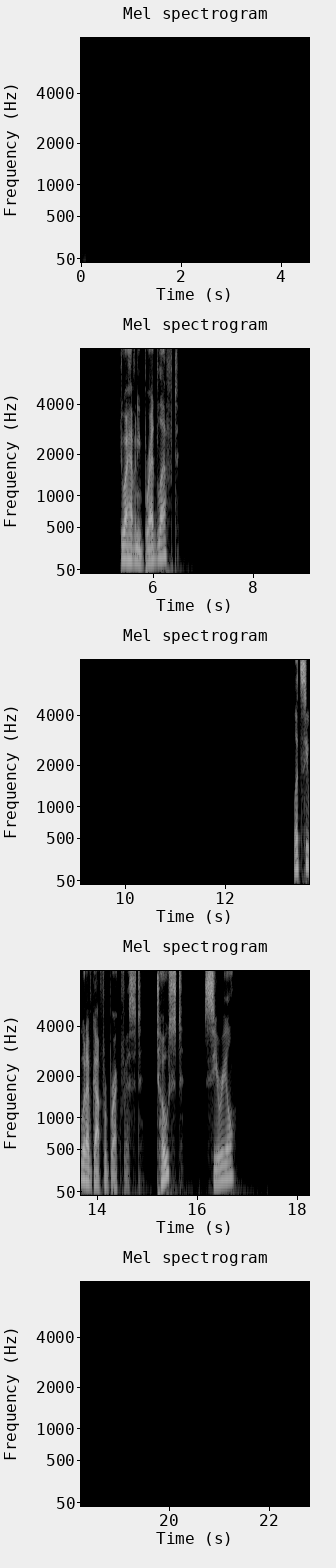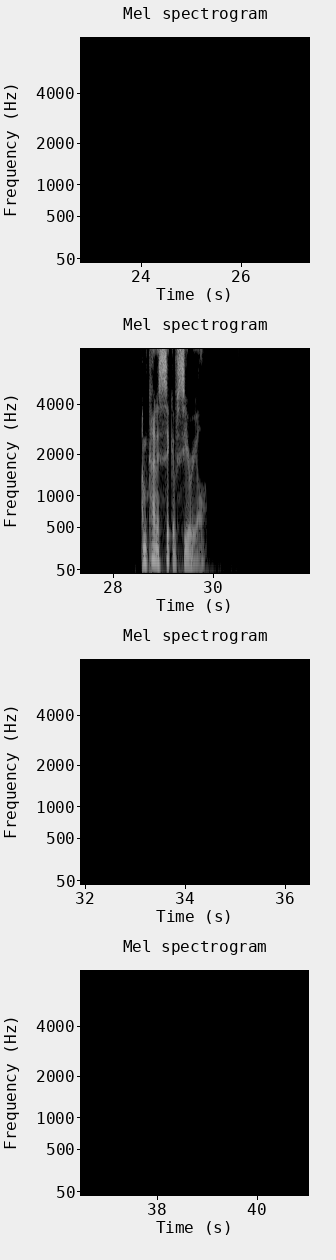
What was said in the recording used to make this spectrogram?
Do I have any bread left? Let's see what I've got for breakfast. Toast? Cereal? I'm kind of sick of cereal.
